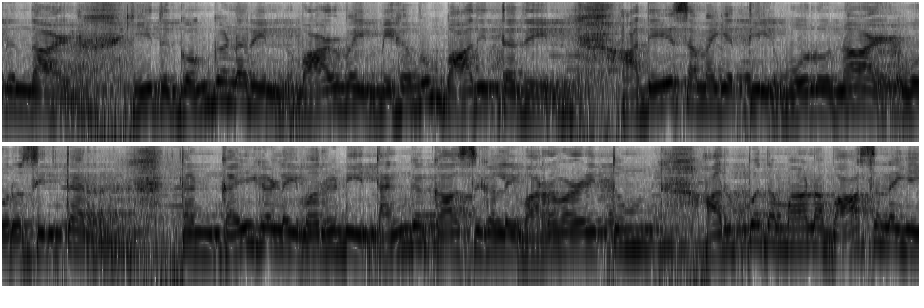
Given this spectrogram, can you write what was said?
இருந்தாள். இது கொங்கணரின் வாழ்வை மிகவும் பாதித்தது. அதே சமயத்தில் ஒரு நாள் ஒரு சித்தர் தன் கை கைகளை வருடி தங்க காசுகளை வரவழைத்தும் அற்புதமான வாசனையை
